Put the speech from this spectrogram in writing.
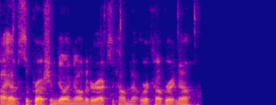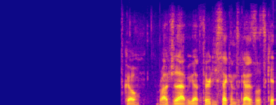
I have suppression going on at Auraxicom network hub right now. Go. Roger that. We got 30 seconds, guys. Let's get.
